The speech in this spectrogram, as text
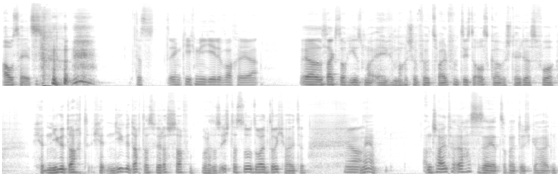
aushältst. Das denke ich mir jede Woche, ja. Ja, das sagst du auch jedes Mal, ey, wir machen schon für 52. Ausgabe, stell dir das vor. Ich hätte nie gedacht, ich hätte nie gedacht, dass wir das schaffen. Oder dass ich das so, so weit durchhalte. Ja. Naja, anscheinend äh, hast du es ja jetzt so weit durchgehalten.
